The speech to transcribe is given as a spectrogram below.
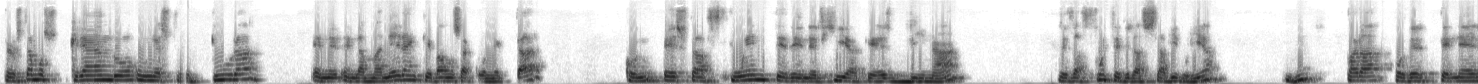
pero estamos creando una estructura en, en la manera en que vamos a conectar con esta fuente de energía que es Vina, es la fuente de la sabiduría, para poder tener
